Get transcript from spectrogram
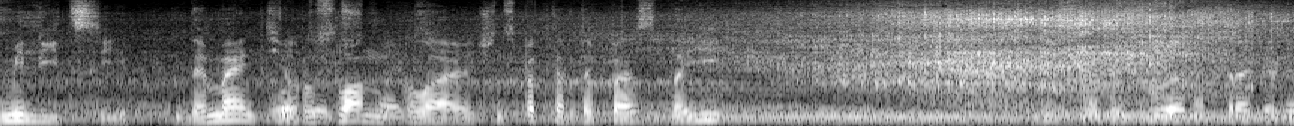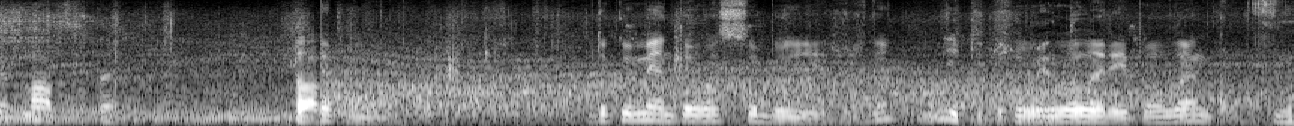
міліції, Дементів Вот тут, Руслан кстати. Миколаївич, інспектор ДПС ДАІ. Дійсно, дежурне 3 19 Так, Я понял. Документи у вас з собою є, ж, да? які Що ви документи? Валерій Павленко? Ну,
